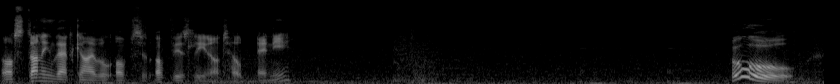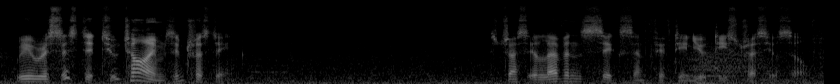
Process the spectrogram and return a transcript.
Well, stunning that guy will obs obviously not help any. Ooh, we resisted two times. Interesting. Stress 11, 6, and 15. You de-stress yourself.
